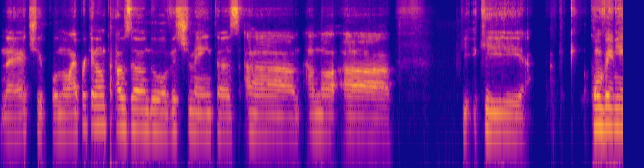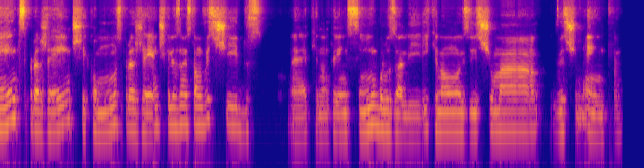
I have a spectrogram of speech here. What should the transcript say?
né? Tipo, não é porque não está usando vestimentas a, a, a que, que convenientes para gente, comuns para gente, que eles não estão vestidos, né? Que não tem símbolos ali, que não existe uma vestimenta.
